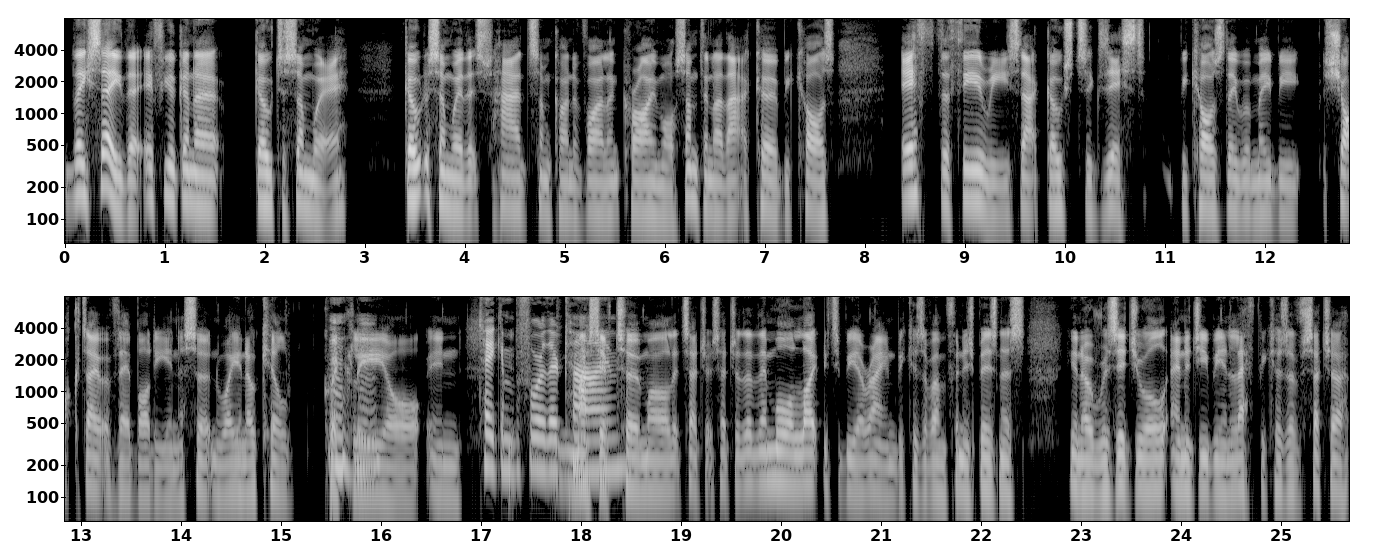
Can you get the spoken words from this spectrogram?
they say that if you're going to go to somewhere, go to somewhere that's had some kind of violent crime or something like that occur because if the theories that ghosts exist because they were maybe shocked out of their body in a certain way, you know, killed quickly or in taken before their time. massive turmoil, etc., etc., that they're more likely to be around because of unfinished business, you know, residual energy being left because of such a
